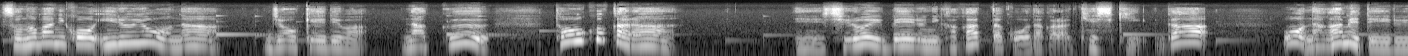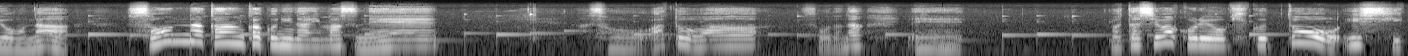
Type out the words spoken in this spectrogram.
その場にこういるような情景ではなく遠くから、えー、白いベールにかかったこうだから景色がを眺めているようなそんな感覚になりますね。そうあとはそうだな、えー、私はこれを聞くと意識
